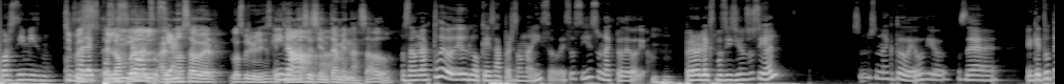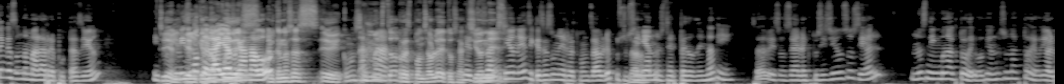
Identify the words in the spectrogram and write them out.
Por sí mismo. Sí, o sea, pues la el hombre al, no saber los privilegios que Y tiene no. se siente amenazado. O sea, un acto de odio es lo que esa persona hizo. Eso sí es un acto de odio. Pero la exposición social, eso no es un acto de odio. O sea, el que tú tengas una mala reputación y Sí, tú el, mismo el que te no la hayas puedes- ganado El que no seas, eh, ¿cómo se llama Ajá. esto? Responsable de tus de tus acciones. acciones y que seas un irresponsable, pues Claro. ya no es el pedo de nadie, ¿sabes? O sea, la exposición social no es ningún acto de odio, no es un acto de odio, al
